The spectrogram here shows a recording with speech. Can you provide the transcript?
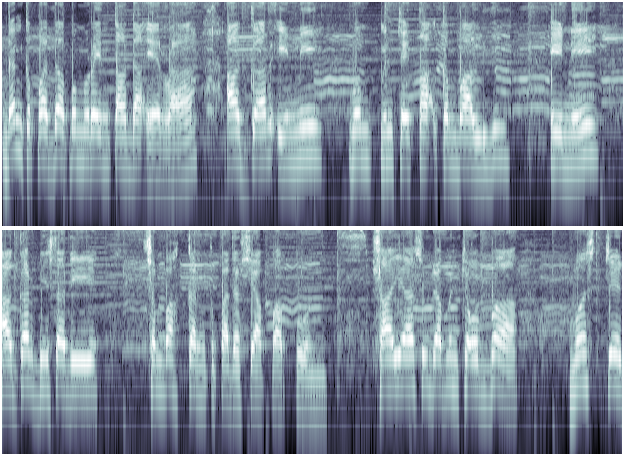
dan kepada pemerintah daerah agar ini mencetak kembali ini agar bisa disembahkan kepada siapa pun. Saya sudah mencoba masjid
